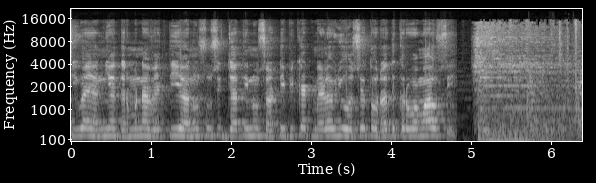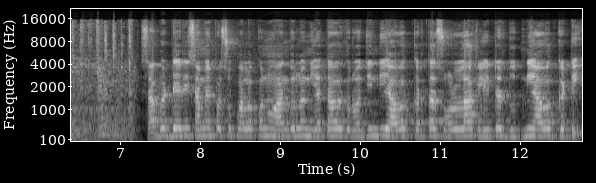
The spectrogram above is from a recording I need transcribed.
સિવાય અન્ય ધર્મના વ્યક્તિએ અનુસૂચિત જાતિનું સર્ટિફિકેટ મેળવ્યું હશે તો રદ કરવામાં આવશે. સાબર ડેરી સામે પશુપાલકોનું આંદોલન યથાવત રોજિંદી આવક કરતાં સોળ લાખ લીટર દૂધની આવક ઘટી.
